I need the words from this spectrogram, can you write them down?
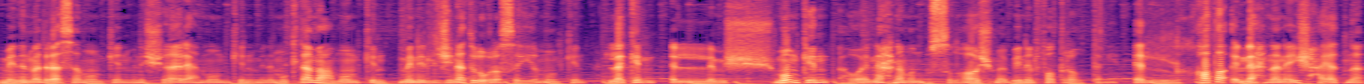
من المدرسة ممكن من الشارع ممكن من المجتمع ممكن من الجينات الوراثية ممكن. لكن اللي مش ممكن هو ان إحنا ما نبصلهاش ما بين الفترة والتانية. الخطأ ان إحنا نعيش حياتنا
